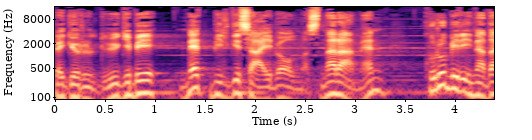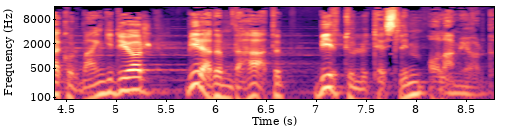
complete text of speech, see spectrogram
ve görüldüğü gibi net bilgi sahibi olmasına rağmen kuru bir inada kurban gidiyor, bir adım daha atıp bir türlü teslim olamıyordu.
